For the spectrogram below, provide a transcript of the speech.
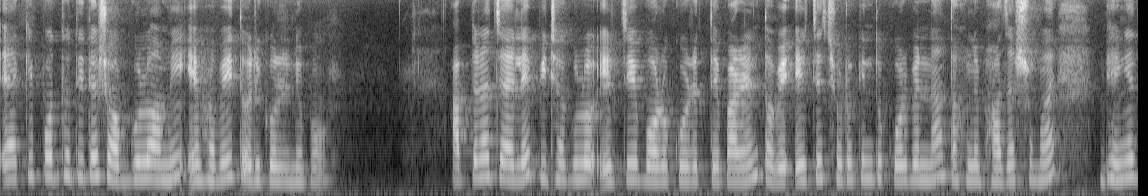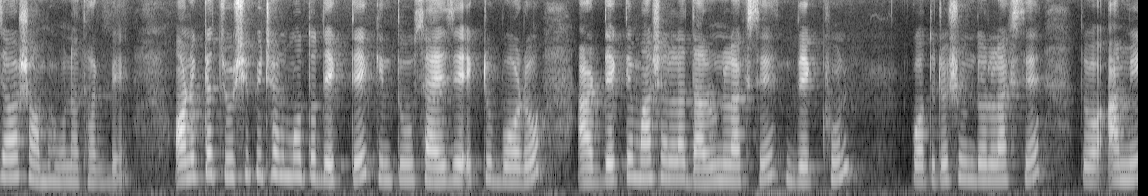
একই পদ্ধতিতে সবগুলো আমি এভাবেই তৈরি করে নেব। আপনারা চাইলে পিঠাগুলো এর চেয়ে বড় করতে পারেন, তবে এর চেয়ে ছোটো কিন্তু করবেন না, তাহলে ভাজার সময় ভেঙে যাওয়ার সম্ভাবনা থাকবে। অনেকটা চুষি পিঠার মতো দেখতে, কিন্তু সাইজে একটু বড়, আর দেখতে মাসাল্লা দারুণ লাগছে। দেখুন, কতটা সুন্দর লাগছে। তো আমি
